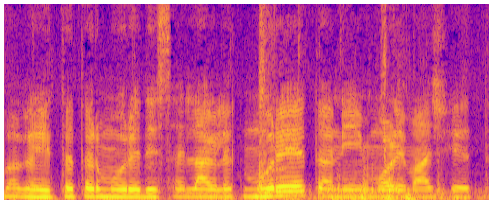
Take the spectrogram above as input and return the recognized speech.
बघा इथं तर मोरे दिसायला लागलेत. मोरे आहेत आणि मोळे मासे आहेत.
